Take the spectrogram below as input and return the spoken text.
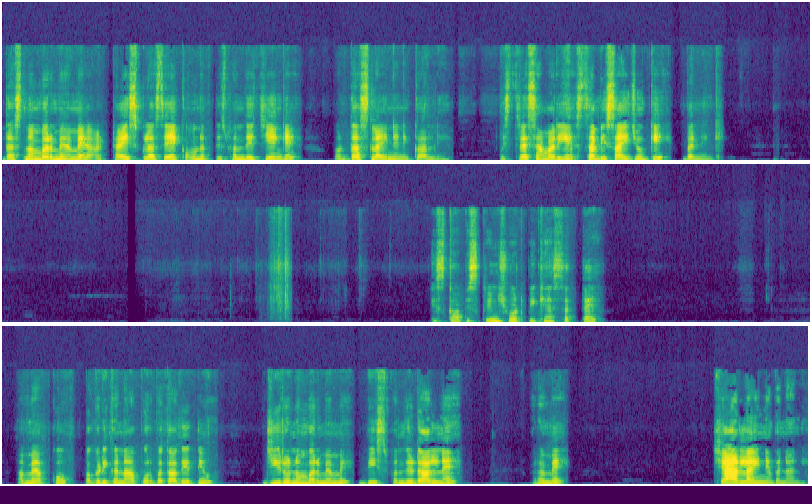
दस नंबर में हमें अट्ठाईस प्लस एक उनतीस फंदे चाहिए और दस लाइनें निकालनी इस तरह से हमारी ये सभी साइजों की बनेंगी। इसका आप स्क्रीनशॉट भी खींच सकते हैं। अब मैं आपको पगड़ी का नाप और बता देती हूँ। ज़ीरो नंबर में हमें बीस फंदे डालने हैं और हमें चार लाइनें बनानी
